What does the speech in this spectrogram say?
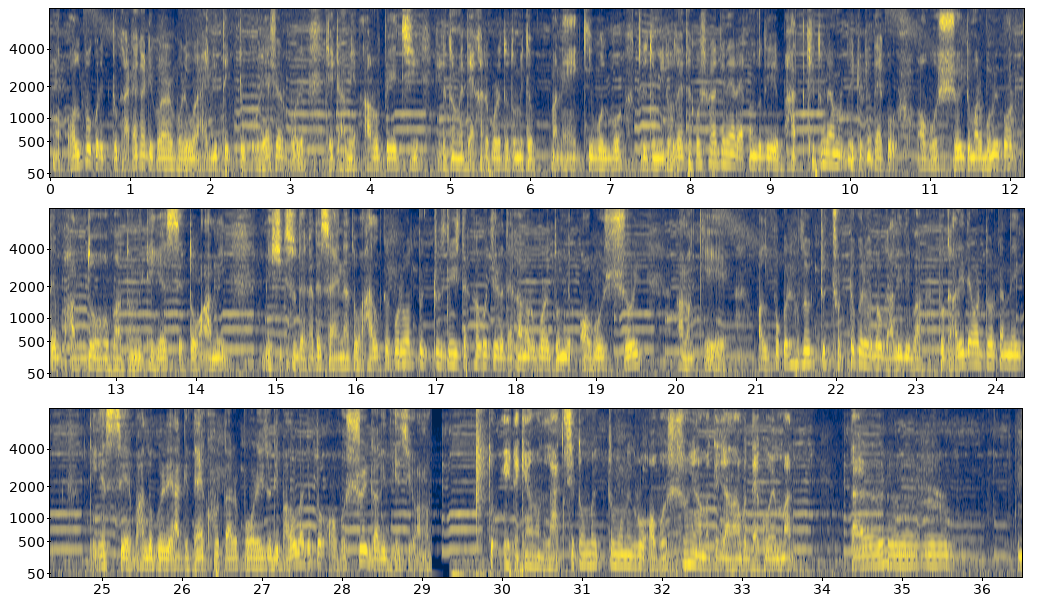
মানে অল্প করে একটু ঘাটাঘাটি করার পরে, ওর আইডিতে একটু ঘুরে আসার পরে, যেটা আমি আরও পেয়েছি, এটা তুমি দেখার পরে তো তুমি তো মানে কি বলব, যদি তুমি রোজায় থাকো সারাদিন, আর এখন যদি ভাত খেয়ে তুমি আমার ভিডিওটা দেখো, অবশ্যই তোমার বমি করতে বাধ্য হবা তুমি, ঠিক আছে? তো আমি বেশি কিছু দেখাতে চাই না। তো হালকা করে অল্প একটু জিনিস দেখাবো যেটা দেখানোর পরে তুমি অবশ্যই আমাকে অল্প করে হলেও একটু ছোট্ট করে হলেও গালি দিবা। তো গালি দেওয়ার দরকার নেই, ঠিক আছে? ভালো করে আগে দেখো, তারপরে যদি ভালো লাগে তো অবশ্যই গালি দিয়েছিও আমাকে। তো এটা কেমন লাগছে তোমরা একটু মনে করো? অবশ্যই আমাকে জানাব। দেখো মা তার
